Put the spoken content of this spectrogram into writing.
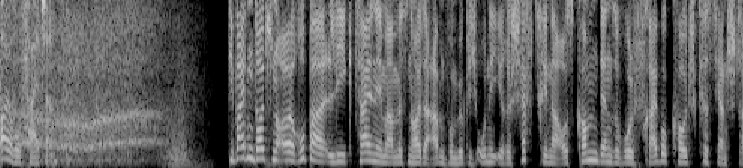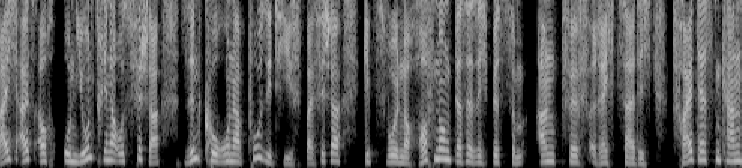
Eurofighter. Die beiden deutschen Europa League-Teilnehmer müssen heute Abend womöglich ohne ihre Cheftrainer auskommen, denn sowohl Freiburg-Coach Christian Streich als auch Union-Trainer Urs Fischer sind Corona-positiv. Bei Fischer gibt's wohl noch Hoffnung, dass er sich bis zum Anpfiff rechtzeitig freitesten kann.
